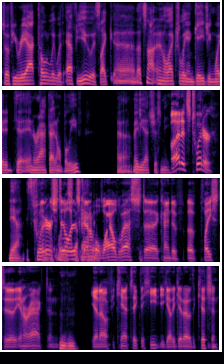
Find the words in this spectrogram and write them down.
So if you react totally with "fu," it's like eh, that's not an intellectually engaging way to, to interact. I don't believe. Uh, maybe that's just me. But it's Twitter. Yeah, it's Twitter where still is kind of a wild west uh, kind of, of place to interact. And, Mhm. you know, if you can't take the heat, you got to get out of the kitchen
